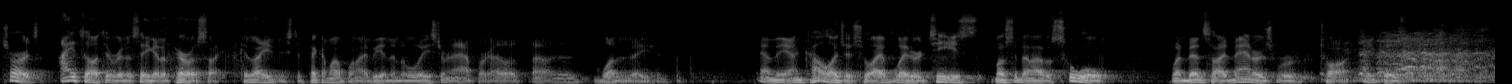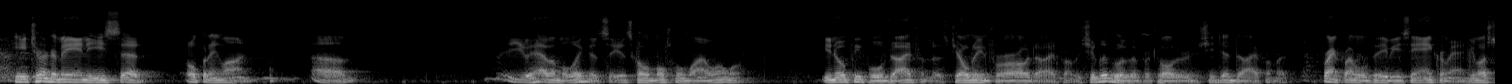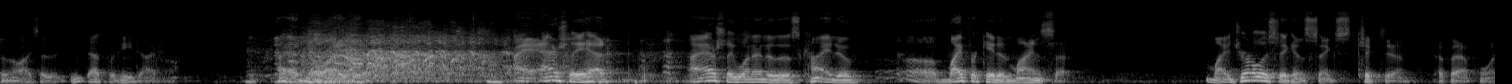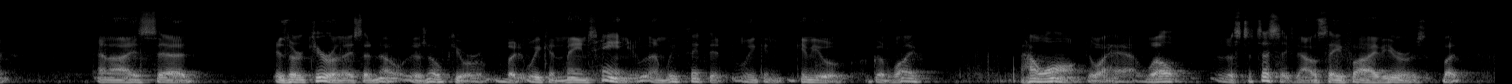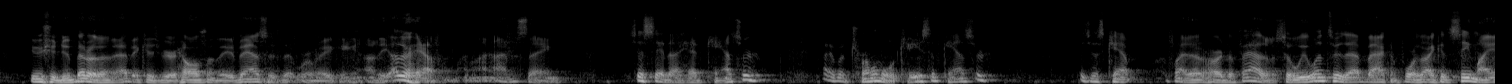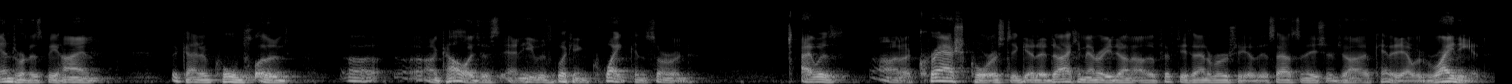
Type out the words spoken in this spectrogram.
charts. I thought they were going to say he got a parasite, because I used to pick them up when I'd be in the Middle East or in Africa. I thought, uh, blood invasion. And the oncologist, who I have later teased, must have been out of school when bedside manners were taught because he turned to me and he said, opening line, uh, you have a malignancy. It's called multiple myeloma. You know people who've died from this. Geraldine Ferraro died from it. She lived with it for 12 years. She did die from it. Frank Reynolds, the ABC anchorman, you must have known. I said, that's what he died from. I had no idea. I actually had I actually went into this kind of uh, bifurcated mindset. My journalistic instincts kicked in at that point. And I said, is there a cure? And they said, no, there's no cure, but we can maintain you, and we think that we can give you a, a good life. How long do I have? Well, the statistics now say five years, but you should do better than that because of your health and the advances that we're making. On the other half, I'm saying, just said I had cancer. I have a terminal case of cancer. I just can't find that hard to fathom. So we went through that back and forth. I could see my internist behind the kind of cold-blooded uh, oncologist, and he was looking quite concerned. I was on a crash course to get a documentary done on the 50th anniversary of the assassination of John F. Kennedy. I was writing it.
